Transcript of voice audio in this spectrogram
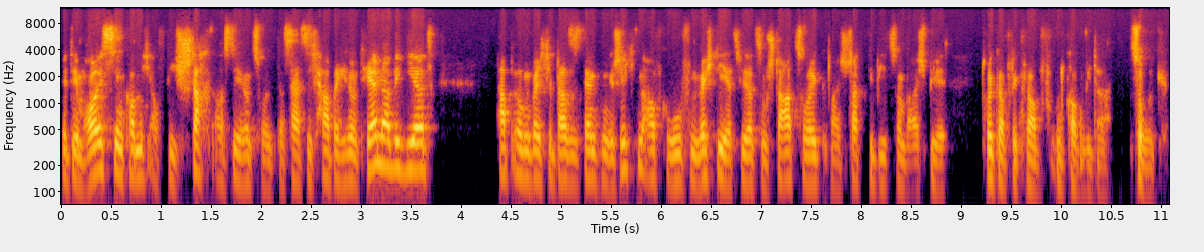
Mit dem Häuschen komme ich auf die Startausdehnung zurück. Das heißt, ich habe hin und her navigiert, habe irgendwelche persistenten Geschichten aufgerufen, möchte jetzt wieder zum Start zurück, mein Stadtgebiet zum Beispiel, drücke auf den Knopf und komme wieder zurück.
